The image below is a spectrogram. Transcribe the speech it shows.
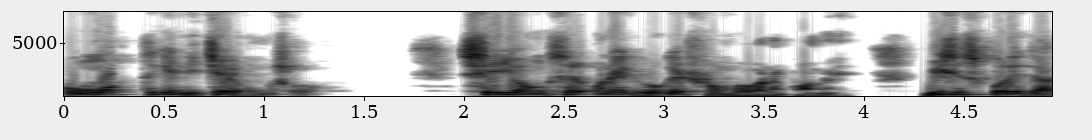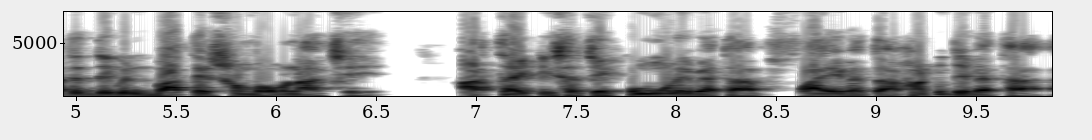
কোমর থেকে নিচের অংশ, সেই অংশের অনেক রোগের সম্ভাবনা কমে। বিশেষ করে যাদের দেখবেন বাতের সম্ভাবনা আছে আর্থাইটিস আছে, কোমরে ব্যথা, পায়ে ব্যথা, হাঁটুতে ব্যথা,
